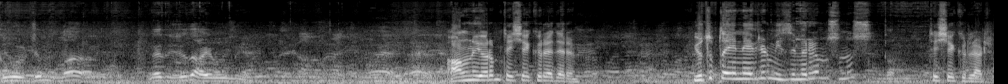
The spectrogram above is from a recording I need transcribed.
kıvılcımla neticede ayrılıyor. Anlıyorum. Teşekkür ederim. YouTube'da yayınlayabilir mi? İzin veriyor musunuz? Teşekkürler.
